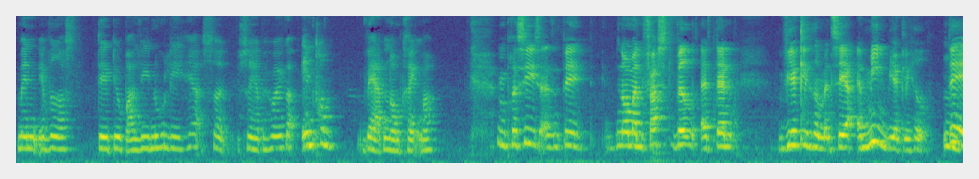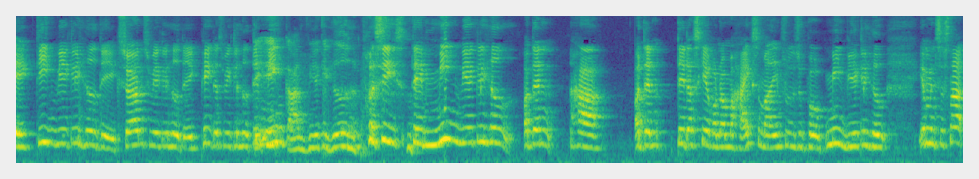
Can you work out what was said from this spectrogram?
Men jeg ved også, det, det er jo bare lige nu, lige her. Så, så jeg behøver ikke at ændre verden omkring mig. Men præcis, altså det, når man først ved, at den virkelighed, man ser, er min virkelighed. Mm. Det er ikke din virkelighed, det er ikke Sørens virkelighed, det er ikke Peters virkelighed, det, Det er min ikke engang virkeligheden. Præcis, det er min virkelighed, og den har og den, det, der sker rundt om mig, har ikke så meget indflydelse på min virkelighed. Jamen, så snart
